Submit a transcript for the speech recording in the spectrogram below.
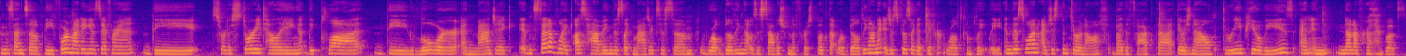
in the sense of the formatting is different, the sort of storytelling, the plot, the lore and magic. Instead of like us having this like magic system world building that was established from the first book that we're building on it, it just feels like a different world completely. In this one, I've just been thrown off by the fact that there's now three POVs and in none of her other books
